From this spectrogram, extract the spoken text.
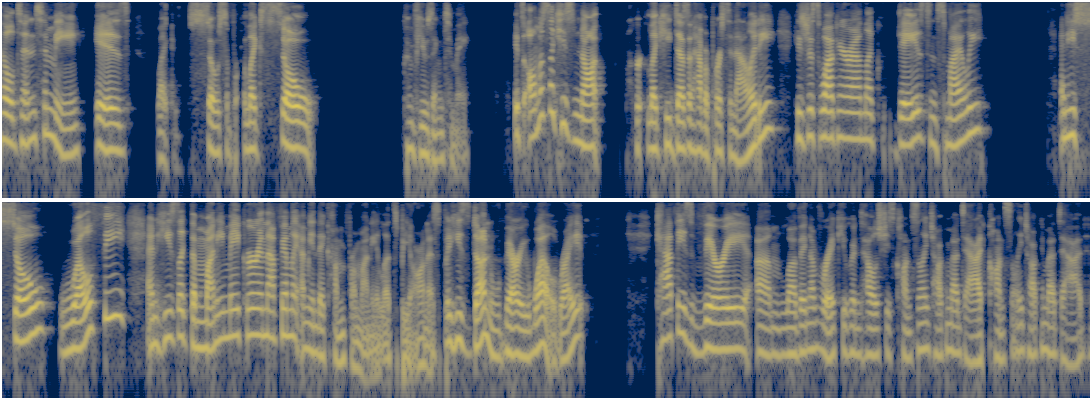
Hilton to me is like so like so confusing to me. It's almost like he's not like he doesn't have a personality. He's just walking around like dazed and smiley. And he's so wealthy and he's like the money maker in that family. I mean, they come from money, let's be honest, but he's done very well, right? Kathy's very um, loving of Rick. You can tell she's constantly talking about dad, constantly talking about dad.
